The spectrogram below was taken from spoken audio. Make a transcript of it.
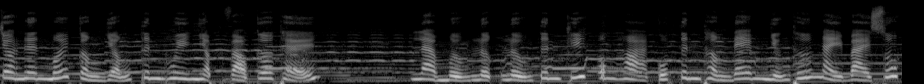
Cho nên mới cần dẫn tinh huy nhập vào cơ thể. Là mượn lực lượng tinh khiết ôn hòa của tinh thần đem những thứ này bài xuất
